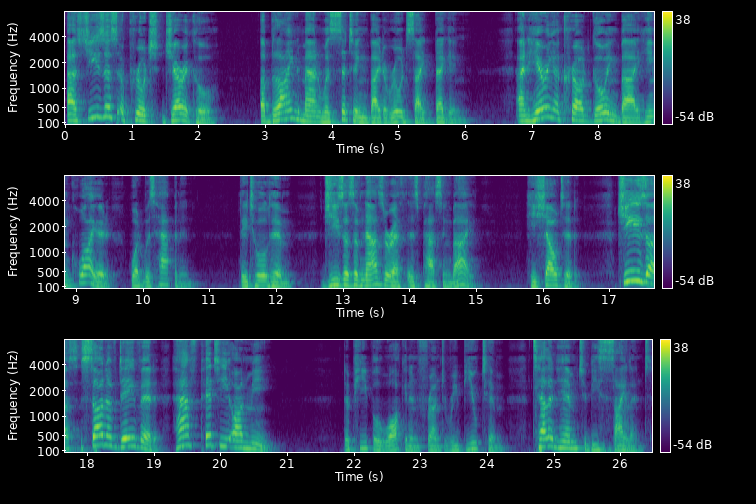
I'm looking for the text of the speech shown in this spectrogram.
As Jesus approached Jericho, a blind man was sitting by the roadside begging, and hearing a crowd going by, he inquired what was happening. They told him, Jesus of Nazareth is passing by. He shouted, Jesus, son of David, have pity on me. The people walking in front rebuked him, telling him to be silent.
